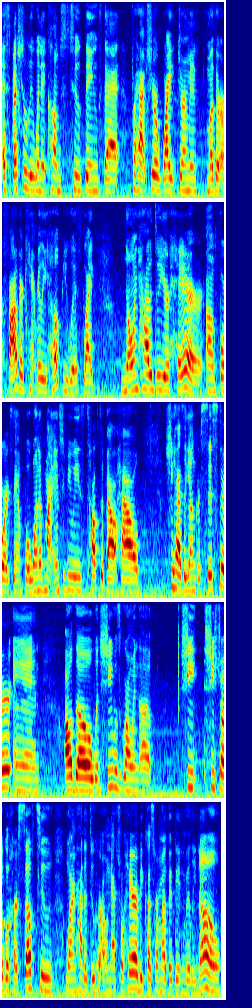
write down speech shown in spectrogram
especially when it comes to things that perhaps your white German mother or father can't really help you with, like knowing how to do your hair. Um, for example, one of my interviewees talked about how she has a younger sister, and although when she was growing up, she she struggled herself to learn how to do her own natural hair because her mother didn't really know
